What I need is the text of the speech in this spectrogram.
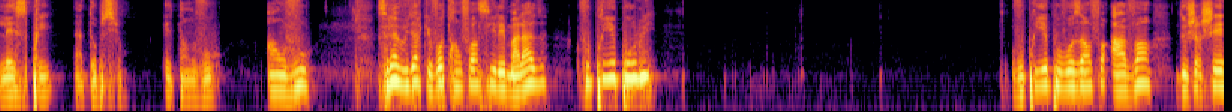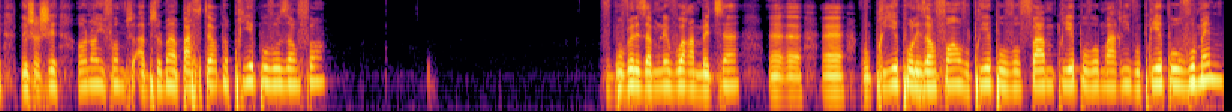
L'esprit d'adoption est en vous, en vous. Cela veut dire que votre enfant, s'il est malade, vous priez pour lui. Vous priez pour vos enfants avant de chercher, de chercher, oh non, il faut absolument un pasteur. de prier pour vos enfants. Vous pouvez les amener voir un médecin. Euh, euh, euh, vous priez pour les enfants, vous priez pour vos femmes, priez pour vos maris, vous priez pour vous-même.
